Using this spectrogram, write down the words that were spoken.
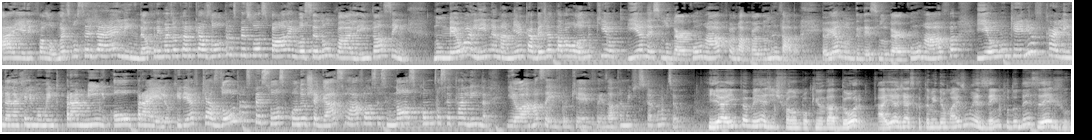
Aí ele falou, mas você já é linda. Eu falei, mas eu quero que as outras pessoas falem, você não vale. Então, assim, no meu ali, né, na minha cabeça já tava rolando que eu ia nesse lugar com o Rafa, o Rafael dando risada. Eu ia nesse lugar com o Rafa e eu não queria ficar linda naquele momento pra mim ou pra ele. Eu queria que as outras pessoas, quando eu chegasse lá, falassem assim: Nossa, como você tá linda. E eu arrasei, porque foi exatamente isso que aconteceu. E aí também a gente falou um pouquinho da dor, aí a Jéssica também deu mais um exemplo do desejo.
